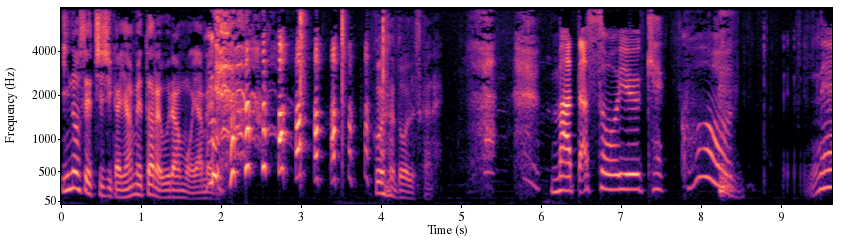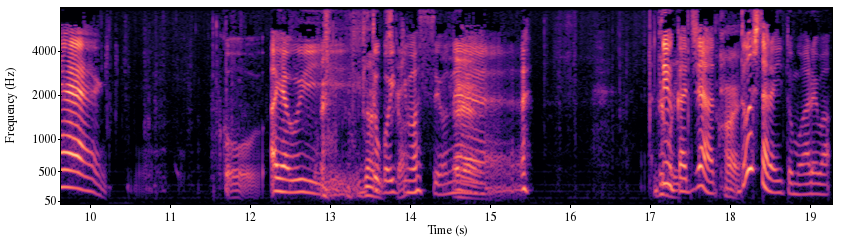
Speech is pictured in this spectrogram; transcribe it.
猪瀬知事が辞めたら裏も辞める。こういうのどうですかね？またそういう結構、ねえ、こう、危うい とこ行きますよね。っていうか、じゃあ、はいどうしたらいいと思う？あれは。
